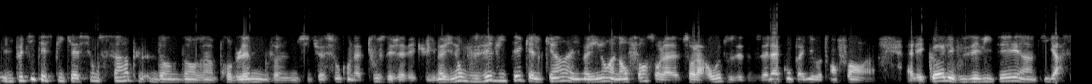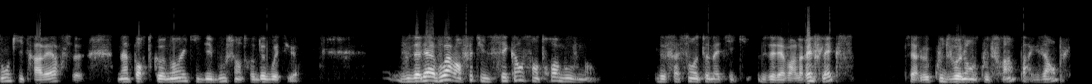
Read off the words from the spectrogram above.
une petite explication simple dans, un problème, une situation qu'on a tous déjà vécue. Imaginons que vous évitez quelqu'un, imaginons un enfant sur la, sur la route, vous, vous allez accompagner votre enfant à l'école et vous évitez un petit garçon qui traverse n'importe comment et qui débouche entre deux voitures. Vous allez avoir en fait une séquence en trois mouvements de façon automatique. Vous allez avoir le réflexe, c'est-à-dire le coup de volant, le coup de frein, par exemple.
